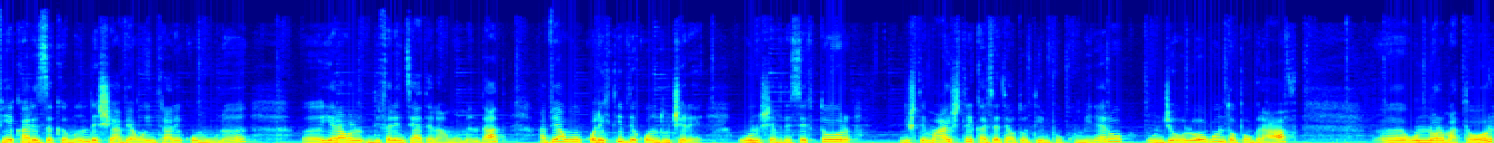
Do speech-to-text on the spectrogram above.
Fiecare zăcământ, deși avea o intrare comună, uh, erau diferențiate la un moment dat, avea un colectiv de conducere. Un șef de sector, niște maestri care stăteau tot timpul cu minerul, un geolog, un topograf, uh, un normator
